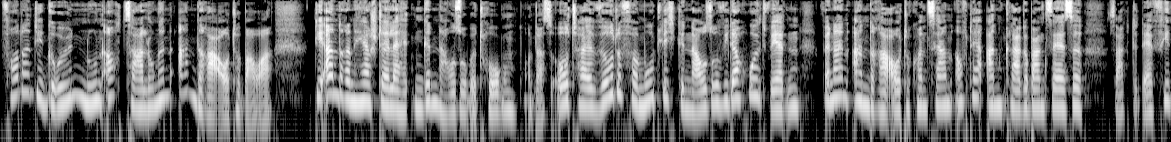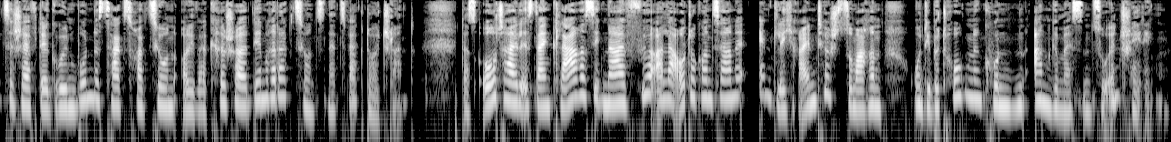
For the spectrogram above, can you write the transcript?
fordern die Grünen nun auch Zahlungen anderer Autobauer. Die anderen Hersteller hätten genauso betrogen und das Urteil würde vermutlich genauso wiederholt werden, wenn ein anderer Autokonzern auf der Anklagebank säße, sagte der Vizechef der Grünen Bundestagsfraktion Oliver Krischer dem Redaktionsnetzwerk Deutschland. Das Urteil ist ein klares Signal für alle Autokonzerne, endlich reinen Tisch zu machen und die betrogenen Kunden angemessen zu entschädigen.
